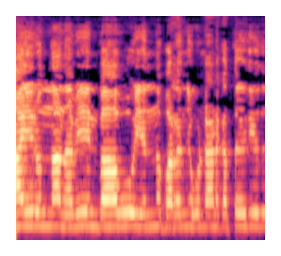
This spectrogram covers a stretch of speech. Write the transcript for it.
ആയിരുന്ന നവീൻ ബാബു എന്ന് പറഞ്ഞുകൊണ്ടാണ് കത്ത് എഴുതിയത്.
